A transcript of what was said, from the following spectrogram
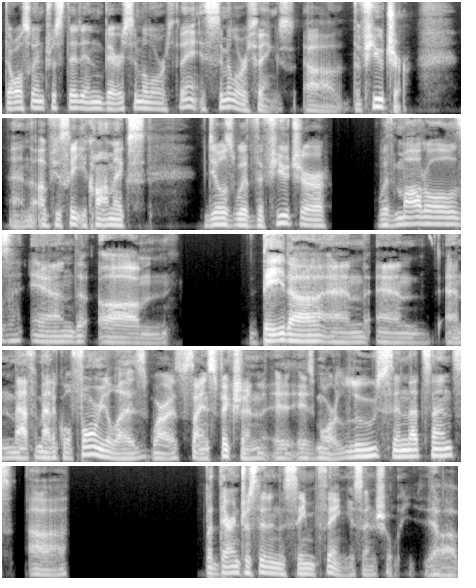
they're also interested in very similar things similar things uh, the future. And obviously economics deals with the future with models and um, data and and and mathematical formulas whereas science fiction is, more loose in that sense uh, but they're interested in the same thing essentially uh,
